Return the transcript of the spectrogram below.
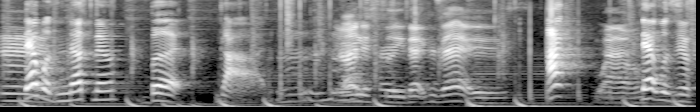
Mm. That was nothing but God. Honestly, that because that is I wow. that was just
